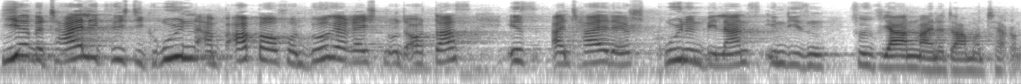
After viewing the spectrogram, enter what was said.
Hier beteiligt sich die GRÜNEN am Abbau von Bürgerrechten. Und auch das ist ein Teil der grünen Bilanz in diesen fünf Jahren. Meine Damen und Herren.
